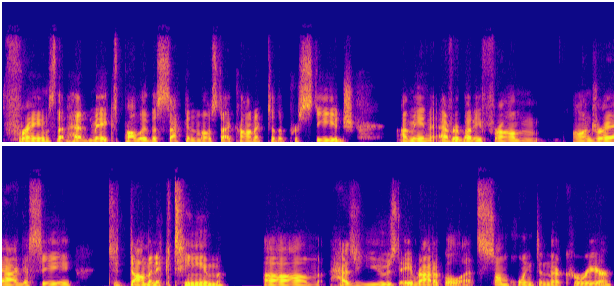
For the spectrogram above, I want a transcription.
frames that head makes, probably the second most iconic to the Prestige. I mean, everybody from Andre Agassi to Dominic Thiem um, has used a Radical at some point in their career.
